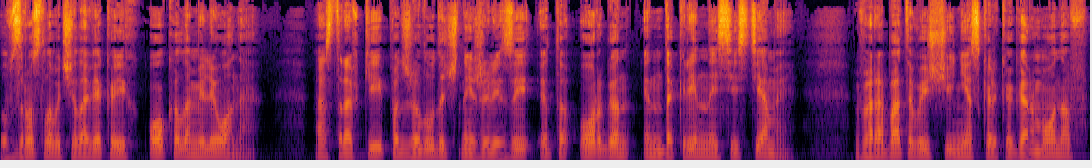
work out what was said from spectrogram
у взрослого человека их около миллиона. Островки поджелудочной железы – это орган эндокринной системы, вырабатывающий несколько гормонов,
